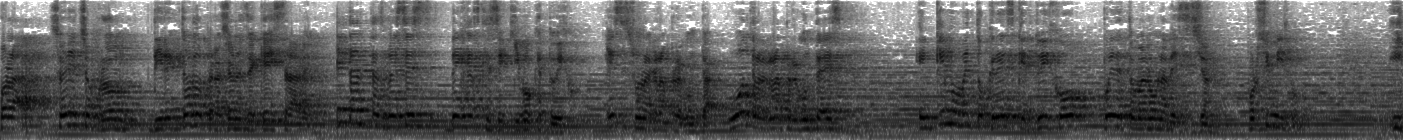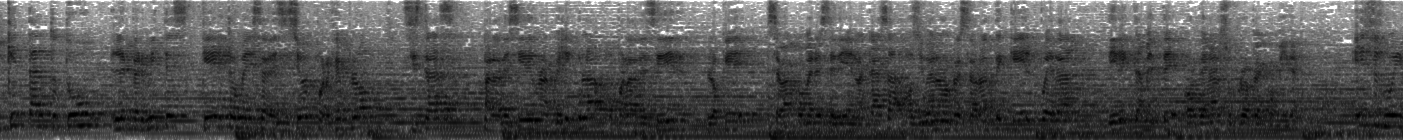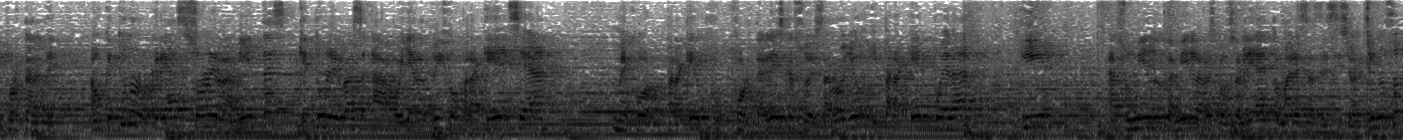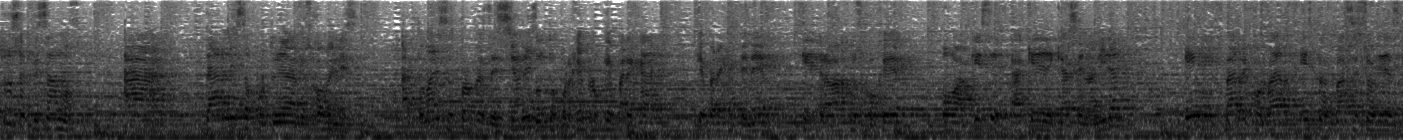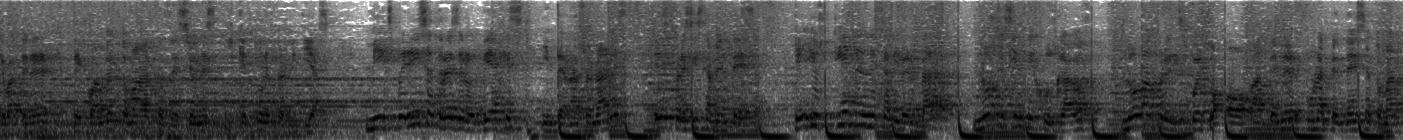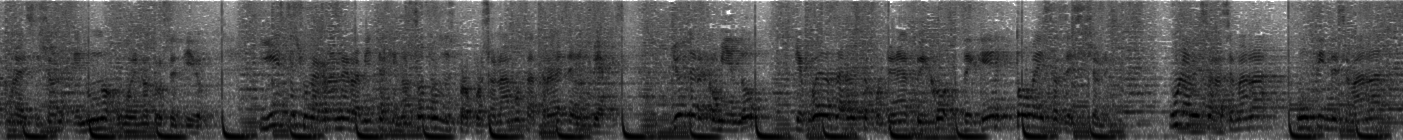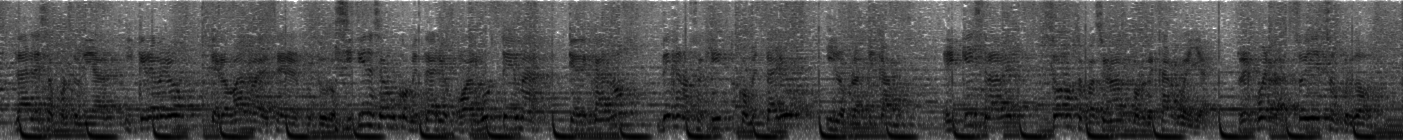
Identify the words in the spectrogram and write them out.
Hola, soy Edson Prudón, director de operaciones de Case Travel. ¿Qué tantas veces dejas que se equivoque tu hijo? Esa es una gran pregunta. U otra gran pregunta es, ¿en qué momento crees que tu hijo puede tomar una decisión por sí mismo? ¿Y qué tanto tú le permites que él tome esa decisión? Por ejemplo, si estás para decidir una película o para decidir lo que se va a comer ese día en la casa o si van a un restaurante que él pueda directamente ordenar su propia comida. Eso es muy importante. Aunque tú no lo creas, son herramientas que tú le vas a apoyar a tu hijo para que él sea mejor, para que él fortalezca su desarrollo y para que él pueda ir asumiendo también la responsabilidad de tomar esas decisiones. Si nosotros empezamos a darle esa oportunidad a los jóvenes a tomar esas propias decisiones, por ejemplo, qué pareja, qué pareja tener, qué trabajo escoger o a qué, a qué dedicarse en la vida, él va a recordar estas bases sólidas que va a tener de cuando él tomaba estas decisiones y que tú le permitías. Mi experiencia a través de los viajes internacionales es precisamente esa, que ellos tienen esa libertad, no se sienten juzgados, no van predispuestos a tener una tendencia a tomar una decisión en uno o en otro sentido. Y esta es una gran herramienta que nosotros les proporcionamos a través de los viajes. Yo te recomiendo que puedas dar esta oportunidad a tu hijo de que él tome estas decisiones una vez a la semana, un fin de semana, darle esa oportunidad. Y créemelo, te lo va a agradecer en el futuro. Si tienes algún comentario o algún tema que dejarnos, déjanos aquí tu comentario y lo platicamos. En Case Travel somos apasionados por dejar huella. Recuerda, soy Edson Prudón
